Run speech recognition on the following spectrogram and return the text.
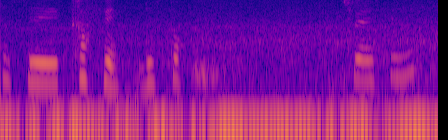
Ça c'est café, resto. Tu as essayé?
